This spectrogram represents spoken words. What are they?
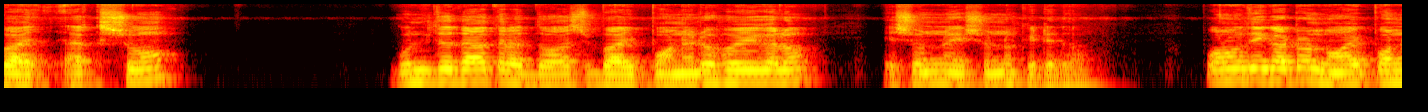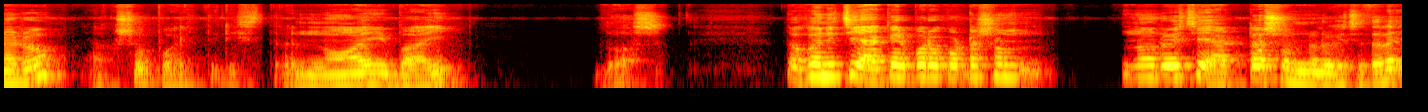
বাই একশো গুণিত দাও, তাহলে দশ বাই পনেরো হয়ে গেল। এ শূন্য এ শূন্য কেটে দাও। পনেরো দিয়ে কাটো নয়, পনেরো, একশো পঁয়ত্রিশ। নয় বাই দশ। তখন নিচে একের পরে কটা শূন্য রয়েছে? একটা শূন্য রয়েছে। তাহলে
